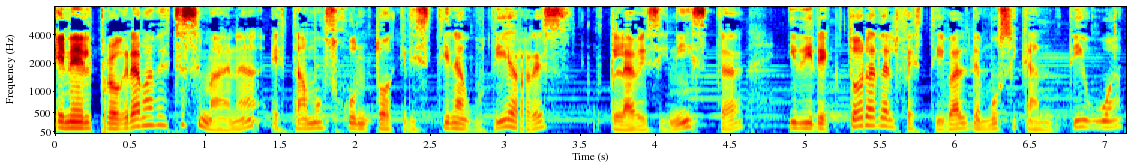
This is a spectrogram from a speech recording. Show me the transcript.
En el programa de esta semana estamos junto a Cristina Gutiérrez, clavecinista y directora del Festival de Música Antigua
